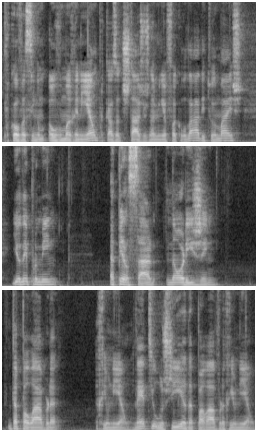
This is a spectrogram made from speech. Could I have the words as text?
porque houve assim, houve uma reunião por causa de estágios na minha faculdade e tudo mais, e eu dei por mim a pensar na origem da palavra reunião, na etiologia da palavra reunião.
